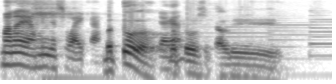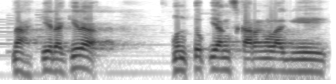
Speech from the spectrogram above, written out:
Mana yang menyesuaikan? Betul, Ya kan? betul sekali. Nah, kira-kira untuk yang sekarang lagi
